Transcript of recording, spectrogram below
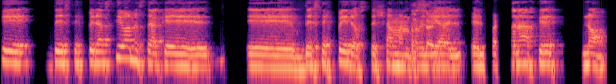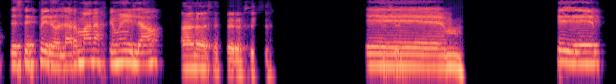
que desesperación, o sea, que eh, desespero se llama en realidad el, el personaje, no, desespero, la hermana gemela, Ah, no, desespero, sí, sí. eh, que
